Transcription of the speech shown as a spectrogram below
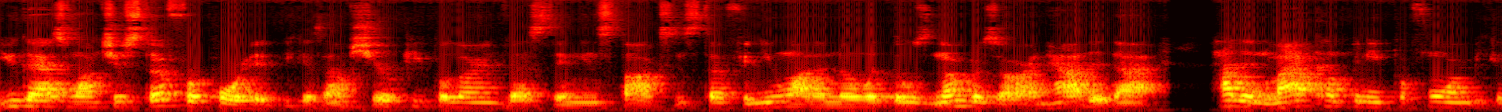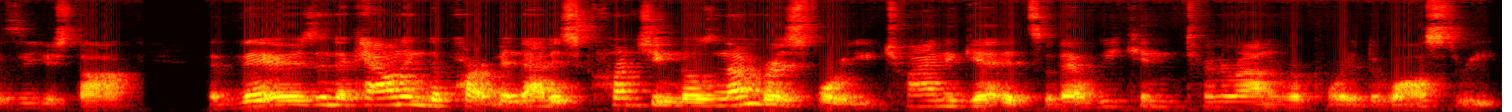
you guys want your stuff reported because I'm sure people are investing in stocks and stuff, and you want to know what those numbers are and how did that how did my company perform because of your stock. There's an accounting department that is crunching those numbers for you, trying to get it so that we can turn around and report it to Wall Street.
